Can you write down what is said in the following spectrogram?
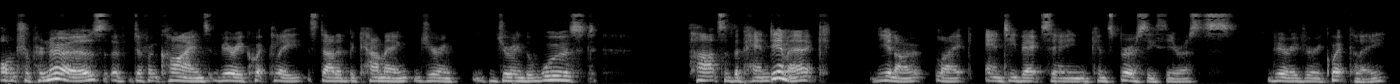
entrepreneurs of different kinds very quickly started becoming during during the worst parts of the pandemic, you know, like anti-vaccine conspiracy theorists very, very quickly.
